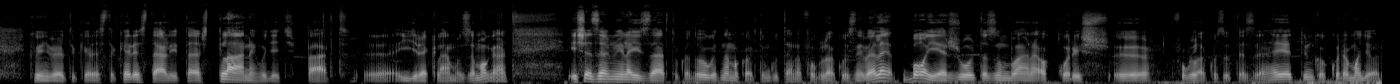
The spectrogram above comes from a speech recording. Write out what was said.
könyveltük el ezt a keresztállítást, pláne, hogy egy párt így reklámozza magát, és ezzel mi le is zártuk a dolgot, nem akartunk utána foglalkozni vele. Bajer Zsolt azonban akkor is foglalkozott ezzel helyettünk, akkor a magyar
